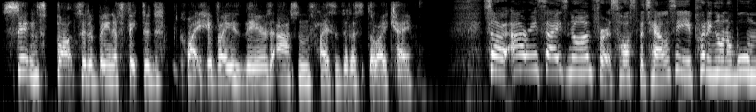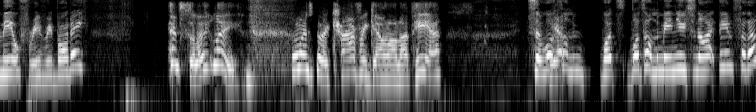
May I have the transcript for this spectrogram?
certain spots that have been affected quite heavily. There are some places that are still okay. So RSA is known for its hospitality. You're putting on a warm meal for everybody. Absolutely. Always got a carvery going on up here. So what's yep. on the, what's what's on the menu tonight then for them?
